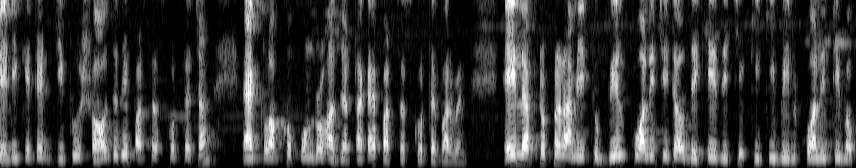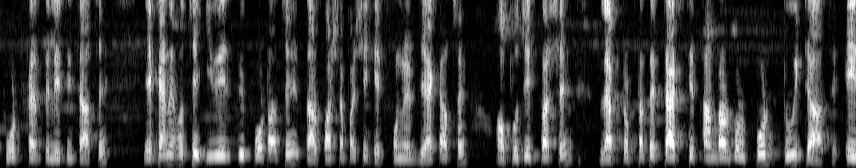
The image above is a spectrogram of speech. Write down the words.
ডেডিকেটেড জিপিউ সহ যদি পারচেস করতে চান, এক লক্ষ পনেরো হাজার টাকায় পারচেস করতে পারবেন। এই ল্যাপটপটার আমি একটু বিল কোয়ালিটিটাও দেখিয়ে দিচ্ছি, কি কি বিল কোয়ালিটি বা পোর্ট ফ্যাসিলিটিস আছে। এখানে হচ্ছে ইউএসবি পোর্ট আছে, তার পাশাপাশি হেডফোনের জ্যাক আছে অপোজিট পাশে ল্যাপটপটাতে টাইপ সি থান্ডারবোল্ট পোর্ট দুইটা আছে। এই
